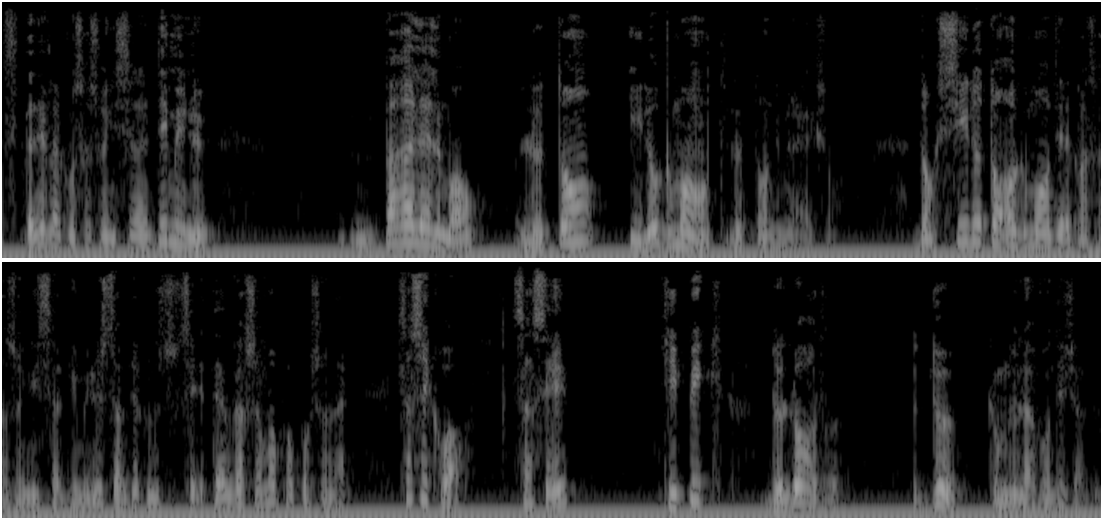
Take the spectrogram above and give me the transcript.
c'est-à-dire la concentration initiale diminue. Parallèlement, le temps, il augmente le temps de réaction. Donc si le temps augmente et la concentration initiale diminue, ça veut dire que c'est inversement proportionnel. Ça c'est quoi? Ça c'est typique de l'ordre 2, comme nous l'avons déjà vu.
